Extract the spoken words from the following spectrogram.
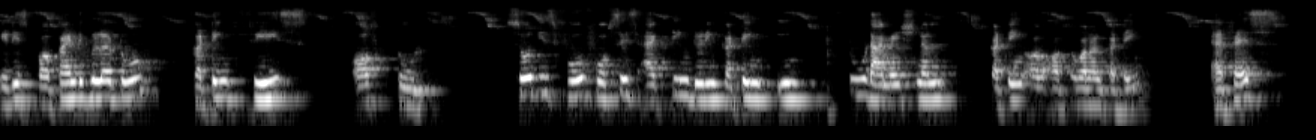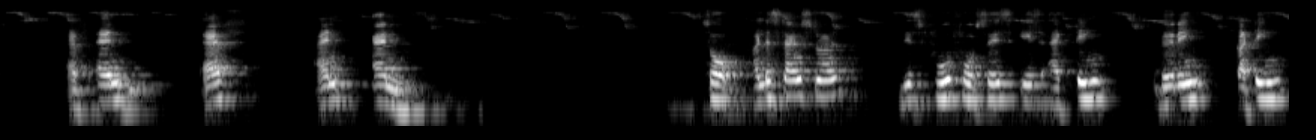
It is perpendicular to cutting face of tool. So these four forces acting during cutting in two-dimensional cutting or orthogonal cutting, Fs, Fn, F and N. So understand student, these four forces is acting during cutting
